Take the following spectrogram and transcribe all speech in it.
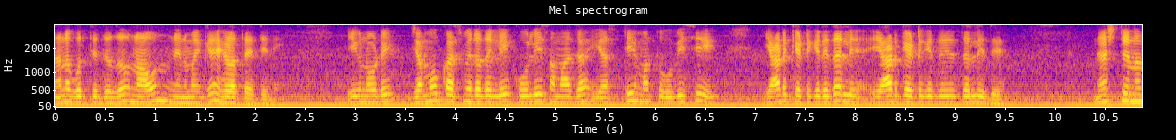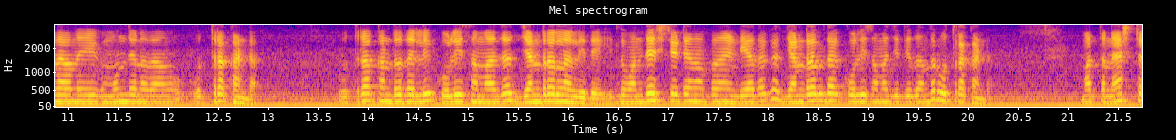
ನನಗೆ ಗೊತ್ತಿದ್ದದ್ದು ನಾವು ನಿಮಗೆ ಹೇಳ್ತಾ ಇದ್ದೀನಿ. ಈಗ ನೋಡಿ, ಜಮ್ಮು ಕಾಶ್ಮೀರದಲ್ಲಿ ಕೂಲಿ ಸಮಾಜ ಎಸ್ ಟಿ ಮತ್ತು ಒ ಬಿ ಸಿ ಎರಡು ಕೆಟಗರಿದಲ್ಲಿ ಎರಡು ಕೆಟಗರಿದಲ್ಲಿದೆ ನೆಕ್ಸ್ಟ್ ಏನದ ಈಗ ಮುಂದೇನದ ಉತ್ತರಾಖಂಡ. ಉತ್ತರಾಖಂಡದಲ್ಲಿ ಕೂಲಿ ಸಮಾಜ ಜನ್ರಲ್ನಲ್ಲಿದೆ. ಇಲ್ಲಿ ಒಂದೇ ಸ್ಟೇಟ್ ಏನಪ್ಪ ಇಂಡಿಯಾದಾಗ ಜನ್ರಲ್ದಾಗ ಕೂಲಿ ಸಮಾಜ ಇದ್ದಿದೆ ಅಂದ್ರೆ ಉತ್ತರಾಖಂಡ. ಮತ್ತು ನೆಕ್ಸ್ಟ್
